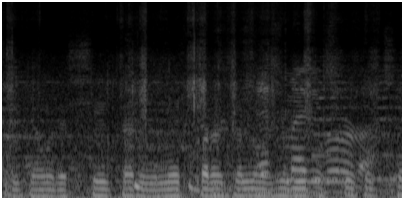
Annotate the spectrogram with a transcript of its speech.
এদিকে আমাদের শিকার নেট করার জন্য অভিযান প্রস্তুত হচ্ছে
